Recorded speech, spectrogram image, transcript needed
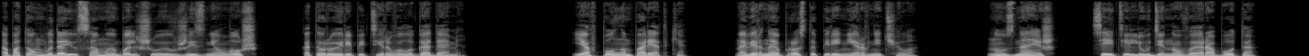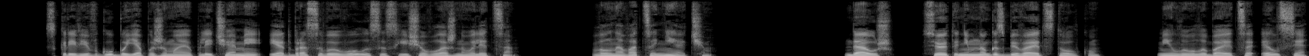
а потом выдаю самую большую в жизни ложь, которую репетировала годами. Я в полном порядке. Наверное, просто перенервничала. Ну, знаешь, все эти люди, новая работа. Скривив губы, я пожимаю плечами и отбрасываю волосы с еще влажного лица. Волноваться не о чем. Да уж, все это немного сбивает с толку. Мило улыбается Элси,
